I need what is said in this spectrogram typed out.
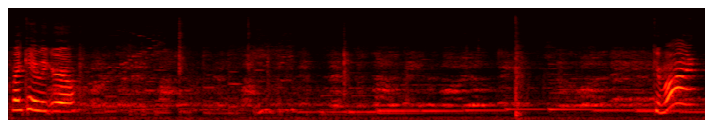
Come on, Kaylee girl. Come on.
